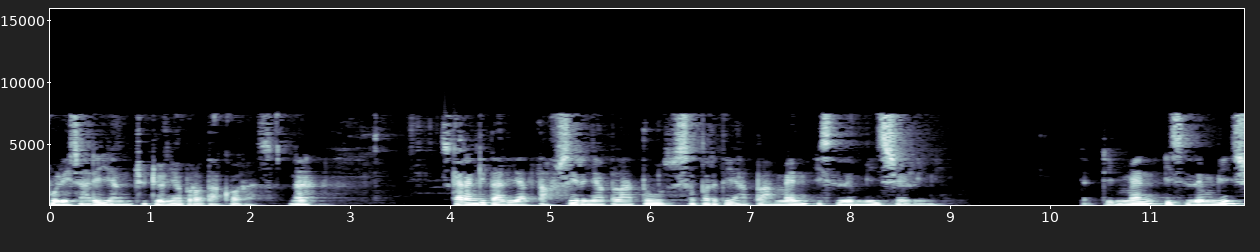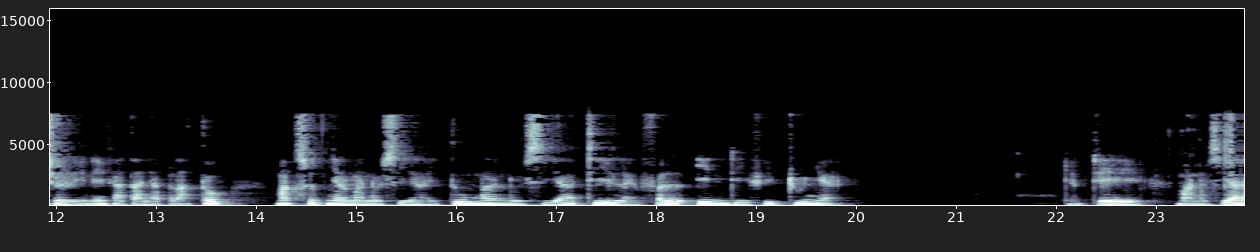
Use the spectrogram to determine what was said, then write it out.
Boleh cari yang judulnya Protagoras. Nah, sekarang kita lihat tafsirnya Plato seperti apa man is the misery ini. Jadi man is the misery ini katanya Plato maksudnya manusia itu manusia di level individunya. Jadi manusia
